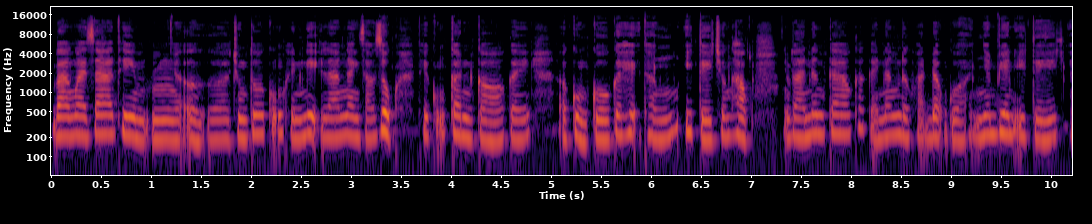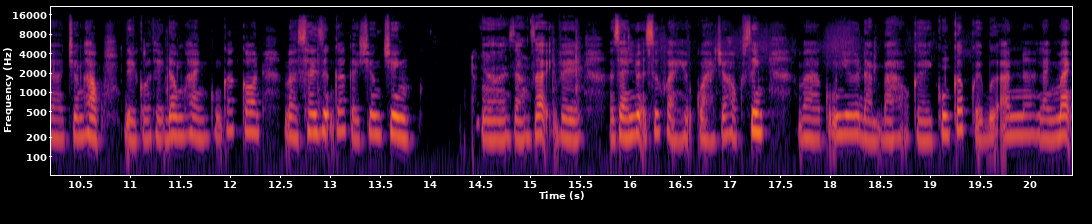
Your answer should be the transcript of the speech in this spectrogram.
Và ngoài ra thì um, ở uh, chúng tôi cũng khuyến nghị là ngành giáo dục thì cũng cần có cái uh, củng cố cái hệ thống y tế trường học và nâng cao các cái năng lực hoạt động của nhân viên y tế à, trường học để có thể đồng hành cùng các con và xây dựng các cái chương trình giảng dạy về rèn luyện sức khỏe hiệu quả cho học sinh và cũng như đảm bảo cái cung cấp cái bữa ăn lành mạnh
